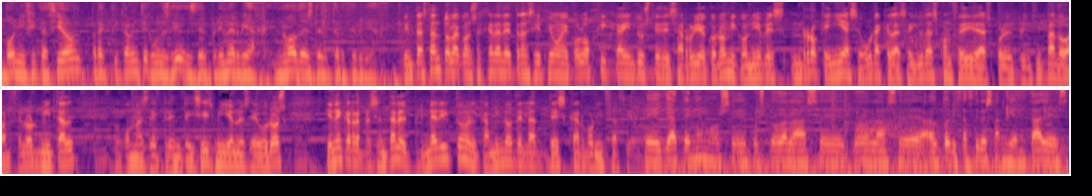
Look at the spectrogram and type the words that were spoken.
bonificación prácticamente, como les digo, desde el primer viaje, no desde el tercer viaje. Mientras tanto, la consejera de Transición Ecológica, Industria y Desarrollo Económico, Nieves Roqueñí, asegura que las ayudas concedidas por el Principado ArcelorMittal, algo más de 36 millones de euros, tienen que representar el primer hito en el camino de la descarbonización. Eh, ya tenemos eh, pues todas las, eh, todas las autorizaciones ambientales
